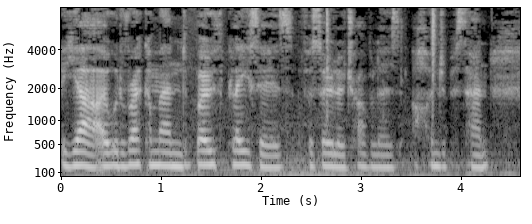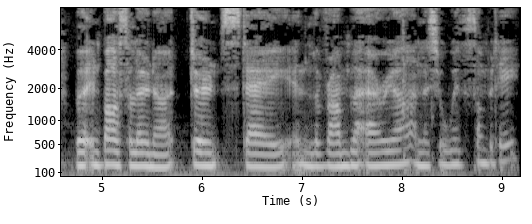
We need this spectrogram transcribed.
yeah, I would recommend both places for solo travelers 100%. But in Barcelona, don't stay in the Rambla area unless you're with somebody.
